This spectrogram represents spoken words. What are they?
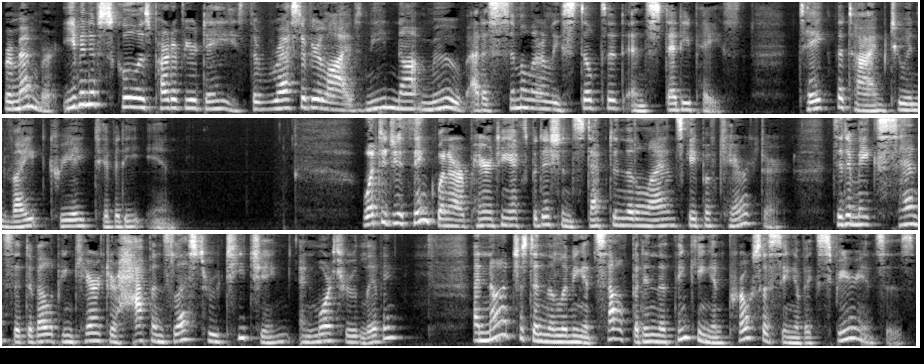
Remember, even if school is part of your days, the rest of your lives need not move at a similarly stilted and steady pace. Take the time to invite creativity in. What did you think when our parenting expedition stepped into the landscape of character? Did it make sense that developing character happens less through teaching and more through living? And not just in the living itself, but in the thinking and processing of experiences,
